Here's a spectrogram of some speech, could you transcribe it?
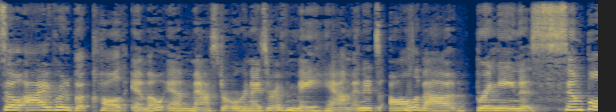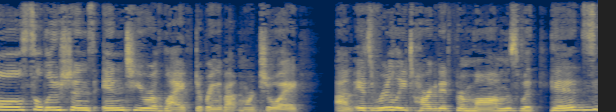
So I wrote a book called MOM, Master Organizer of Mayhem, and it's all about bringing simple solutions into your life to bring about more joy. Um, it's really targeted for moms with kids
